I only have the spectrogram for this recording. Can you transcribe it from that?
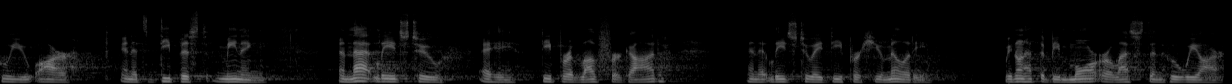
who you are in its deepest meaning. And that leads to a deeper love for God, and it leads to a deeper humility. We don't have to be more or less than who we are.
